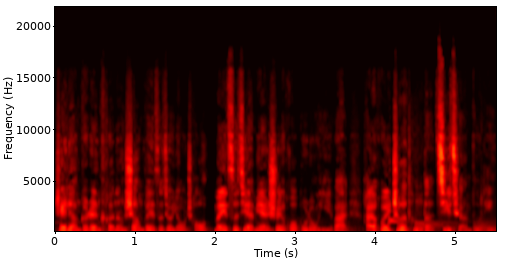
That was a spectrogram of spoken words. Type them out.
这两个人可能上辈子就有仇，每次见面水火不容以外，还会折腾的鸡犬不宁。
